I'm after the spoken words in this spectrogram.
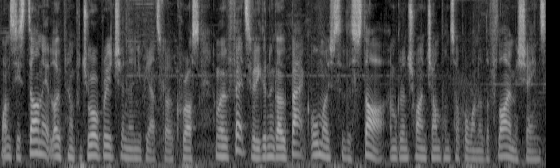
Once it's done, it'll open up a drawbridge and then you'll be able to go across. And we're effectively going to go back almost to the start. We're going to try and jump on top of one of the flying machines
